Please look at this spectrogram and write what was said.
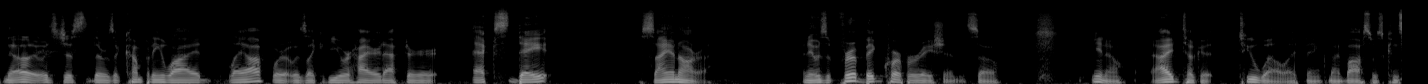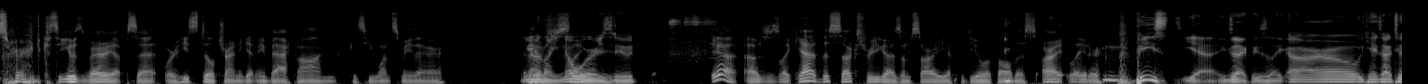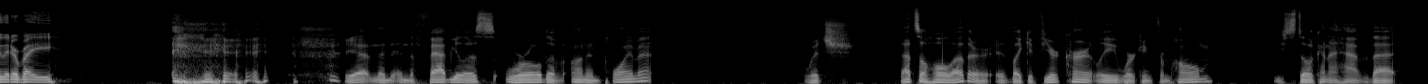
no, it was just there was a company wide layoff where it was like if you were hired after X date, sayonara. And it was for a big corporation. So, you know, I took it too well, I think. My boss was concerned because he was very upset where he's still trying to get me back on because he wants me there. And I You're like, just no worries, dude. Yeah. I was just like, yeah, this sucks for you guys. I'm sorry you have to deal with all this. All right, later. Peace. Yeah, exactly. He's like, oh, we can't talk to you later, bye. yeah, and then in the fabulous world of unemployment, which that's a whole other. If like if you're currently working from home, you still kind of have that.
